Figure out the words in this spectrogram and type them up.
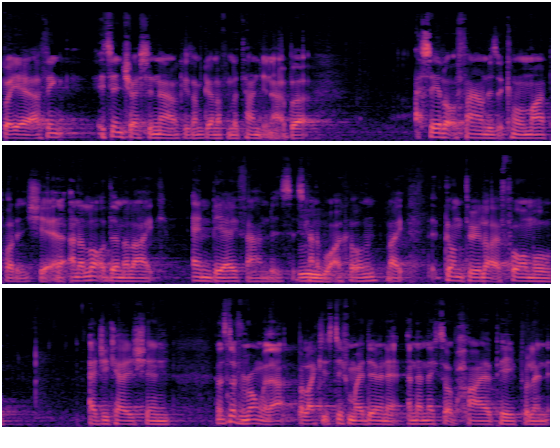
but yeah, I think it's interesting now because I'm going off on a tangent now. But I see a lot of founders that come on my pod and shit, and a lot of them are like MBA founders. It's kind of what I call them. Like they've gone through like a formal education. There's nothing wrong with that, but like it's a different way of doing it. And then they sort of hire people, and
